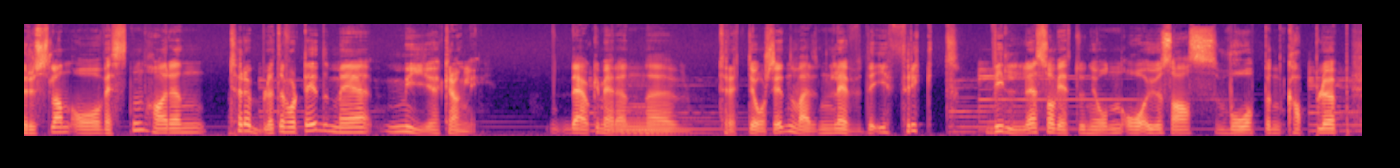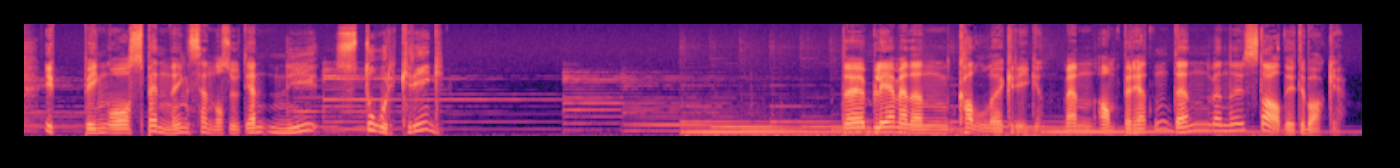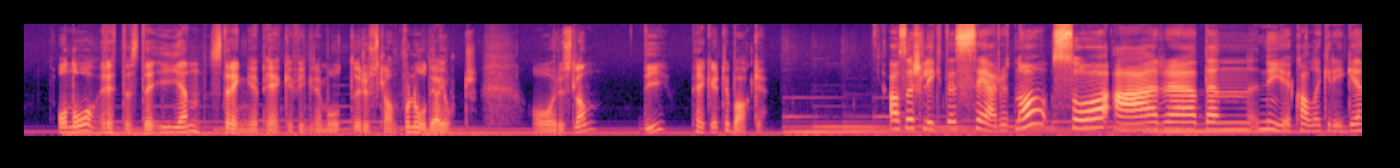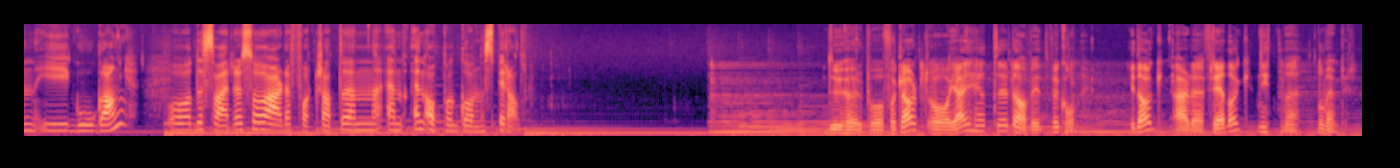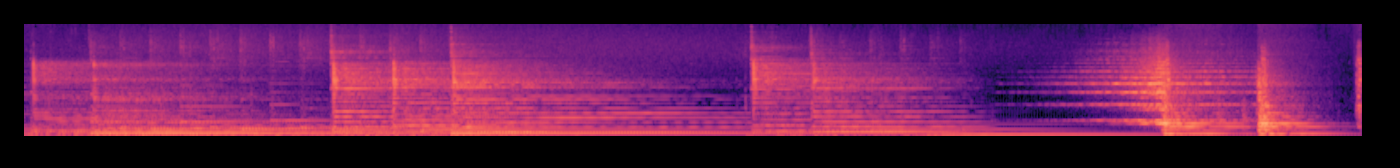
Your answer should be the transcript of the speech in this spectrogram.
Russland og Vesten har en trøblete fortid med mye krangling. Det er jo ikke mer enn 30 eh, år siden verden levde i frykt. Ville Sovjetunionen og USAs våpenkappløp, ypping og spenning sende oss ut i en ny storkrig? Det ble med den kalde krigen, men amperheten den vender stadig tilbake. Og nå rettes det igjen strenge pekefingre mot Russland for noe de har gjort. Og Russland, de peker tilbake. Altså Slik det ser ut nå, så er eh, den nye kalde krigen i god gang. Og dessverre så er det fortsatt en, en, en oppadgående spiral. Du hører på Forklart, og jeg heter David Vekoni. I dag er det fredag 19. november.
